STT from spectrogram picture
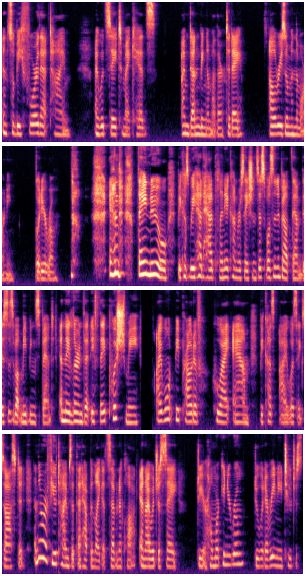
And so before that time, I would say to my kids, I'm done being a mother today. I'll resume in the morning. Go to your room. and they knew because we had had plenty of conversations. This wasn't about them. This is about me being spent. And they learned that if they push me, I won't be proud of who I am because I was exhausted. And there were a few times that that happened, like at seven o'clock. And I would just say, do your homework in your room, do whatever you need to, just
